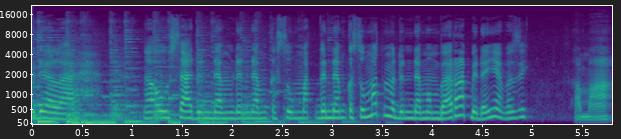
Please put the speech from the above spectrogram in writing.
Udahlah, nggak usah dendam-dendam kesumat. Dendam kesumat sama dendam membara bedanya apa sih? sama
